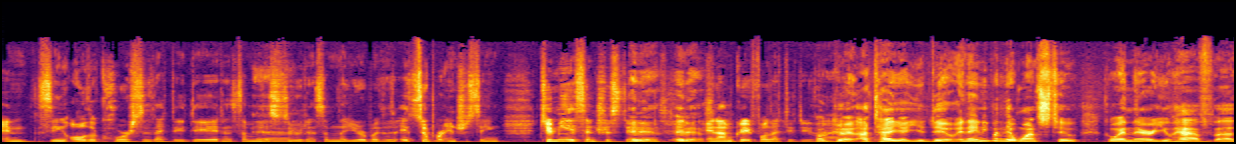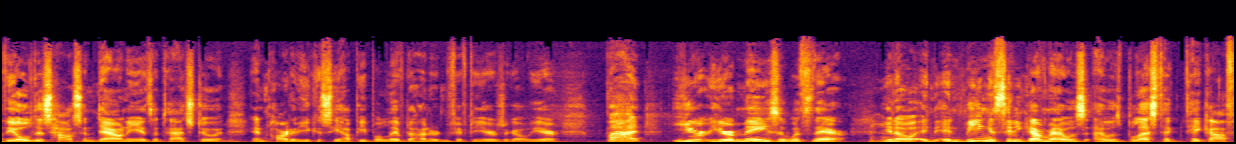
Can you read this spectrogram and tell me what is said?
and seeing all the courses that they did and some of Yeah. the students, some of the yearbooks. It's, super interesting. To me, it's interesting. It is, it is. And I'm grateful that they do Oh, that. good. I'll tell you, you do. And anybody that wants to go in there, you have uh, the oldest house in Downey is attached to it, Mm-hmm. and part of it, you can see how people lived 150 years ago here. But you're you're amazed at what's there. Mm-hmm. You know, and, and being in city government, I was I was blessed to take off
